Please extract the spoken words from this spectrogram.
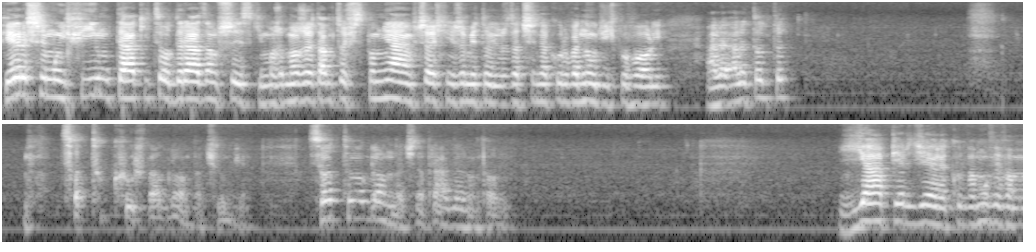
Pierwszy mój film taki, co odradzam wszystkim. Może, może tam coś wspomniałem wcześniej, że mnie to już zaczyna kurwa nudzić powoli, ale, ale to, to... Co tu kurwa oglądać ludzie? Co tu oglądać, naprawdę wam powiem. Ja pierdzielę, kurwa, mówię wam,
